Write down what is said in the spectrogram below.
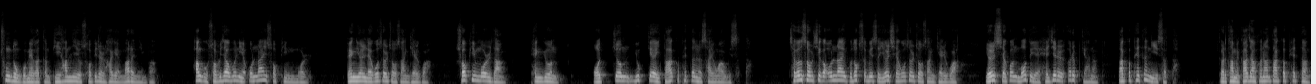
충동 구매 같은 비합리적 소비를 하게 마련인 법. 한국 소비자원이 온라인 쇼핑몰 114곳을 조사한 결과 쇼핑몰당 평균 5.6개의 다크 패턴을 사용하고 있었다. 최근 서울시가 온라인 구독 서비스 13곳을 조사한 결과 13곳 모두의 해지를 어렵게 하는 다크 패턴이 있었다. 그렇다면 가장 흔한 다크 패턴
